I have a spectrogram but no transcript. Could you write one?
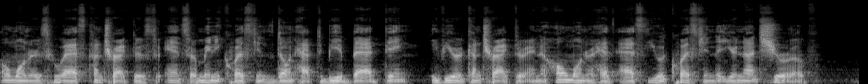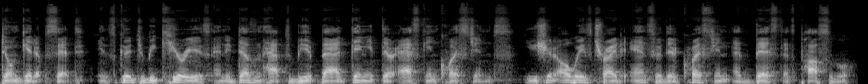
Homeowners who ask contractors to answer many questions don't have to be a bad thing. If you're a contractor and a homeowner has asked you a question that you're not sure of, don't get upset. It's good to be curious and it doesn't have to be a bad thing if they're asking questions. You should always try to answer their question as best as possible.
